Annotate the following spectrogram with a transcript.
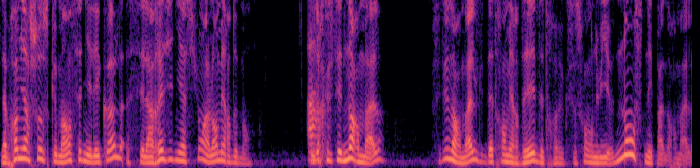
La première chose que m'a enseigné l'école, c'est la résignation à l'emmerdement. Ah. C'est-à-dire que c'était normal. C'était normal d'être emmerdé, d'être que ce soit ennuyeux. Non, ce n'est pas normal.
